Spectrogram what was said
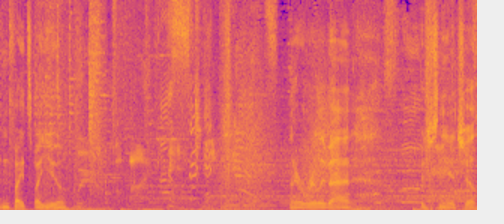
in fights by you where the line being drawn that are really bad. We just need to chill.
